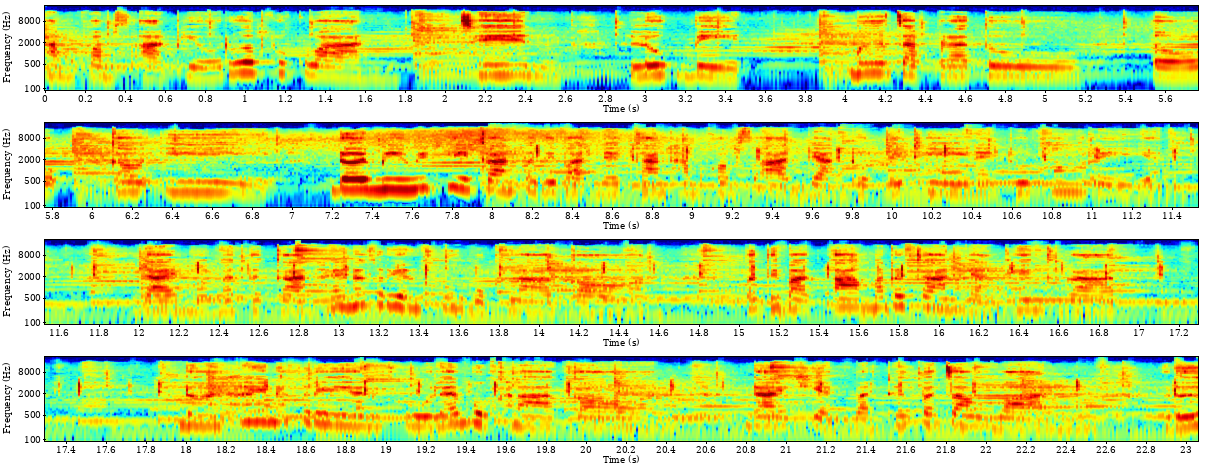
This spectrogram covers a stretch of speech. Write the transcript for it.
ทำความสะอาดผิวร่วมทุกวัน เช่น ลูกบิด มือจับประตู โต๊ะ เก้าอี้ โดยมีวิธีการปฏิบัติในการทำความสะอาดอย่างถูกวิธีในทุกห้องเรียน ได้มีมาตรการให้นักเรียนครูบุคลากร ปฏิบัติตามมาตรการอย่างเคร่งครัด โดยให้นักเรียนครูและบุคลากร ได้เขียนบันทึกประจำวัน หรือ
